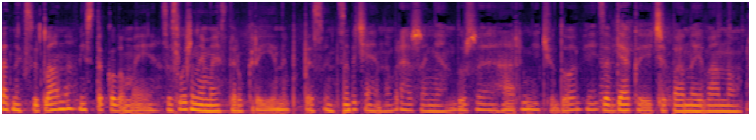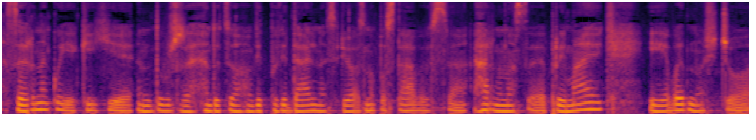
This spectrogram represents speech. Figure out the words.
Статник Світлана, місто Коломия, заслужений майстер України по писанці. Звичайно, враження дуже гарні, чудові. Завдякуючи пану Івану Сирнику, який дуже до цього відповідально, серйозно поставився. Гарно нас е, приймають. І видно, що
